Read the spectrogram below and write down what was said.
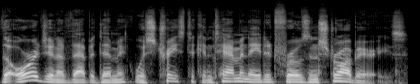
The origin of the epidemic was traced to contaminated frozen strawberries.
